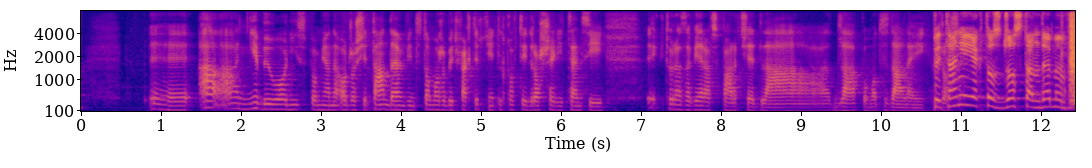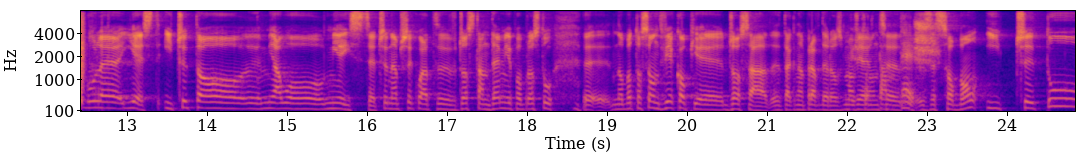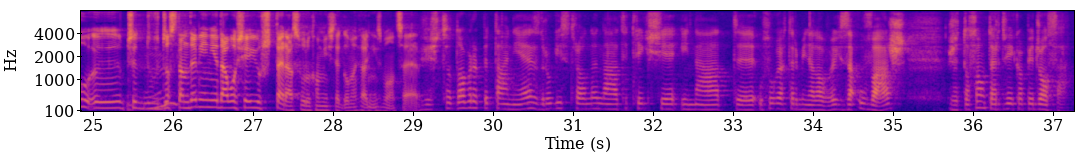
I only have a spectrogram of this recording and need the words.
a nie było nic wspomniane o JOSie Tandem, więc to może być faktycznie tylko w tej droższej licencji Y, która zawiera wsparcie dla, dla pomocy zdalnej. Pytanie, jak to z JOS Tandemem w ogóle jest i czy to y, miało miejsce? Czy na przykład w JOS Tandemie po prostu, y, no bo to są dwie kopie JOSa tak naprawdę rozmawiające ze sobą i czy tu, czy w mhm. JOS Tandemie nie dało się już teraz uruchomić tego mechanizmu OCR? Wiesz co, dobre pytanie. Z drugiej strony na Titrixie i na usługach terminalowych zauważ, że to są też dwie kopie JOSa.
